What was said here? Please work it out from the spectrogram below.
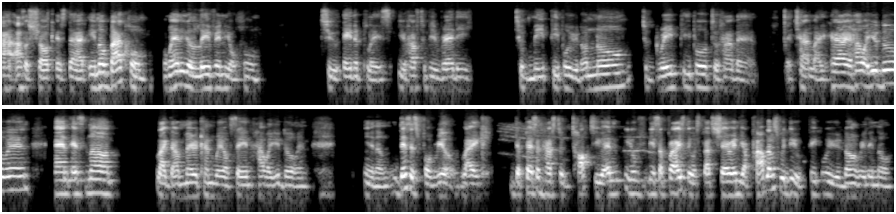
as a shock is that you know back home when you're leaving your home to any place, you have to be ready to meet people you don't know, to greet people, to have a, a chat like, hey, how are you doing? And it's not like the American way of saying, how are you doing? You know, this is for real. Like the person has to talk to you and you'll be surprised they will start sharing their problems with you, people you don't really know.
